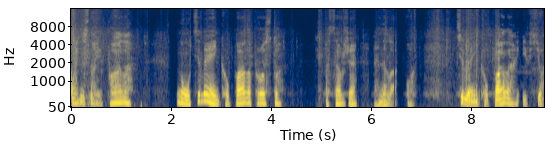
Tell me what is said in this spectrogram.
Ой, не знаю, впала. Ну, ціленька впала просто, а ця вже гнила. О, ціленька впала і все.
